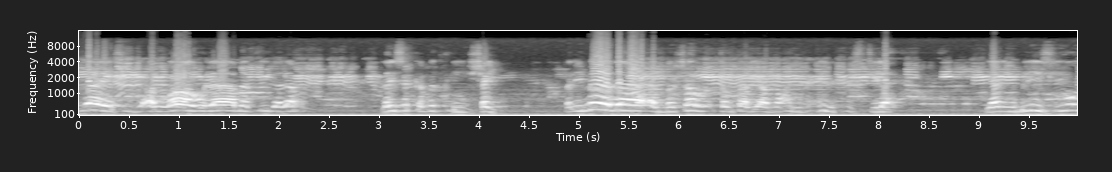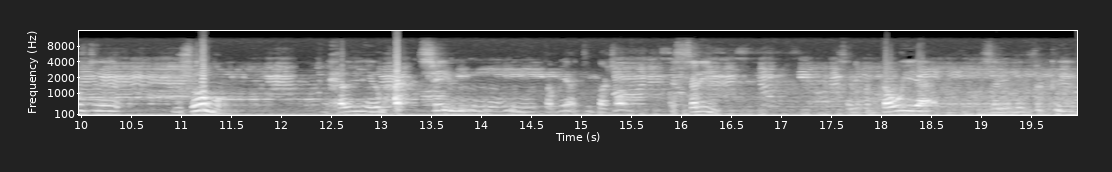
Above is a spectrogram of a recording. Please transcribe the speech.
لا يا سيدي الله لا مثيل له. ليس كمثله شيء. فلماذا البشر تنطلي عن حيلة الاستيلاء يعني إبليس يوصل يشربه يخلي لهم حتى شيء من طبيعة البشر السليم. سليم الطوية سليم الفكري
